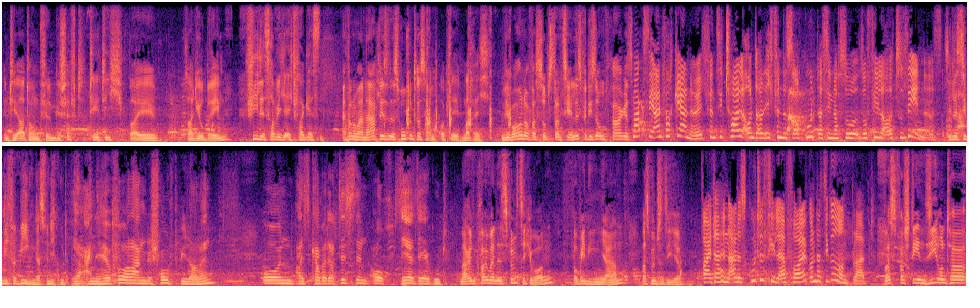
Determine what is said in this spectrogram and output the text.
im Theater- und Filmgeschäft tätig bei Radio Bremen. Vieles habe ich echt vergessen. Einfach nochmal nachlesen, ist hochinteressant. Okay, mache ich. Wir brauchen noch was Substanzielles für diese Umfrage. Ich mag sie einfach gerne. Ich finde sie toll und ich finde es auch gut, dass sie noch so, so viel zu sehen ist. Sie lässt sich nicht verbiegen, das finde ich gut. Ja, eine hervorragende Schauspielerin und als Kabarettistin auch sehr, sehr gut. Maren Kräumann ist 50 geworden, vor wenigen Jahren. Was wünschen Sie ihr? Weiterhin alles Gute, viel Erfolg und dass sie gesund bleibt. Was verstehen Sie unter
